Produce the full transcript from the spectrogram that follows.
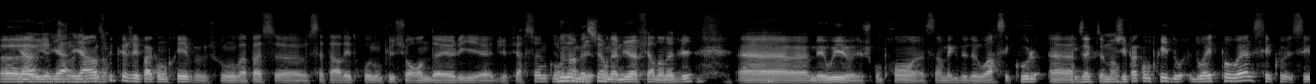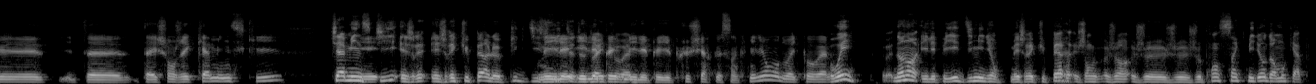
euh, il y a, un truc que j'ai pas compris, parce qu'on va pas s'attarder trop non plus sur Ronda et Jefferson, qu'on a, a, mieux à faire dans notre vie. Euh, mais oui, je comprends, c'est un mec de devoir, c'est cool. Euh, Exactement. J'ai pas compris, Dwight Powell, c'est quoi T'as échangé Kaminski Kaminski et... je, récupère le pic 18 mais il est, de Dwight Powell. Mais il est payé plus cher que 5 millions, Dwight Powell. Oui, non, non, il est payé 10 millions, mais je récupère, je, je, je, prends 5 millions dans mon cap.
